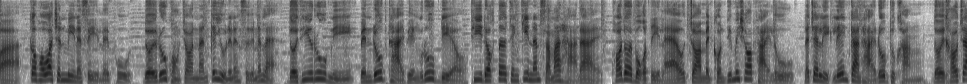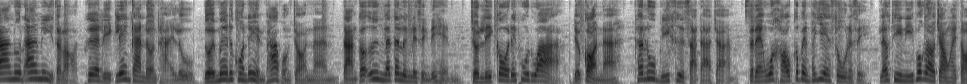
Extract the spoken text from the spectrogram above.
ว่า ก็เพราะว่าฉันมีนะสิเลยพูด โดยรูปของจอห์นนั้นก็อยู่ในหนังสือนั่นแหละ โดยที่รูปนี้เป็นรูปถ่ายเพียงรูปเดียว ที่ดรเจงกินนั้นสามารถหาได้ เพราะโดยปกติแล้วจอห์นเป็นคนที่ไม่ชอบถ่ายรูป และจะหลีกเลี่ยงการถ่ายรูปทุกครั้ง โดยเขาจะอ้างนู่นอ้างนี่อยู่ตลอด เพื่อหลีกเลี่ยงการโดนถ่ายรูป โดยเมื่อทุกคนได้เห็นภาพของจอห์นนั้น ต่างก็อึ้งและตะลึงในสิ่งที่เห็น จนลิโก้ได้พูดว่า เดี๋ยวก่อนนะ ถ้ารูปนี้คือศาสตราจารย์ แสดงว่าเขาก็เป็นพระเยซูนะสิ แล้วทีนี้พวกเราจะเอาไงต่อ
